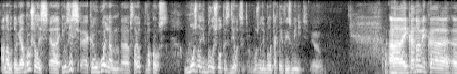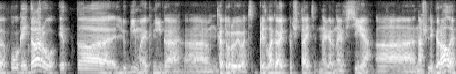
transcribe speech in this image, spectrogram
она в итоге обрушилась. И вот здесь краеугольно встает вопрос – можно ли было что-то сделать с этим? Можно ли было как-то это изменить? А, экономика э, по Гайдару – это любимая книга, э, которую предлагают почитать, наверное, все э, наши либералы.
